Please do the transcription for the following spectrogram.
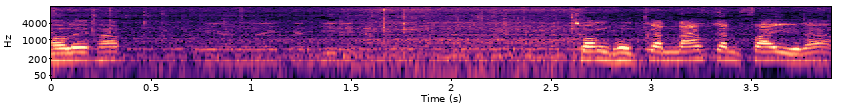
เอาเลยครับเรียวเลยเต็มที่เลยครับกล้องผมกันน้ำกันไฟอยู่แล้ว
